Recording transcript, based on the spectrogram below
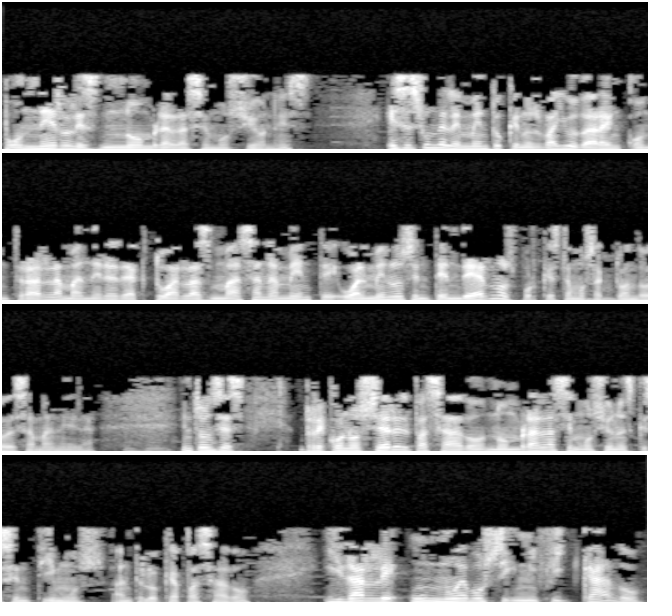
ponerles nombre a las emociones, ese es un elemento que nos va a ayudar a encontrar la manera de actuarlas más sanamente, o al menos entendernos por qué estamos actuando de esa manera. Entonces, reconocer el pasado, nombrar las emociones que sentimos ante lo que ha pasado, y darle un nuevo significado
